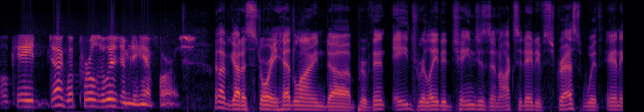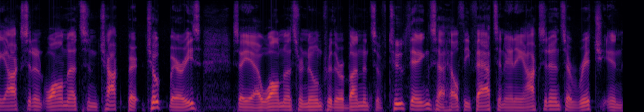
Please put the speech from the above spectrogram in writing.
Okay, Doug, what pearls of wisdom do you have for us? I've got a story headlined uh, Prevent Age Related Changes in Oxidative Stress with Antioxidant Walnuts and Chokeberries. Say uh, walnuts are known for their abundance of two things uh, healthy fats and antioxidants, are rich in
